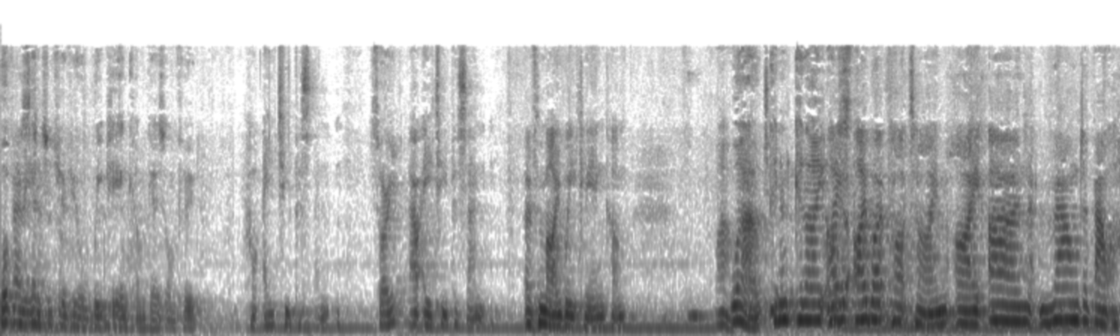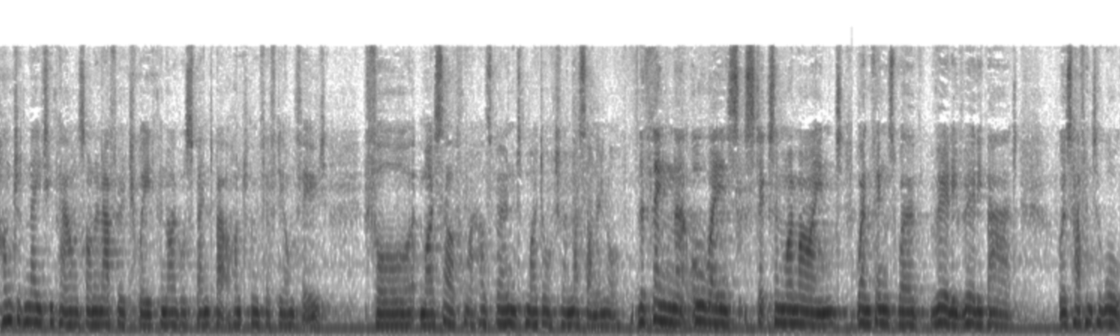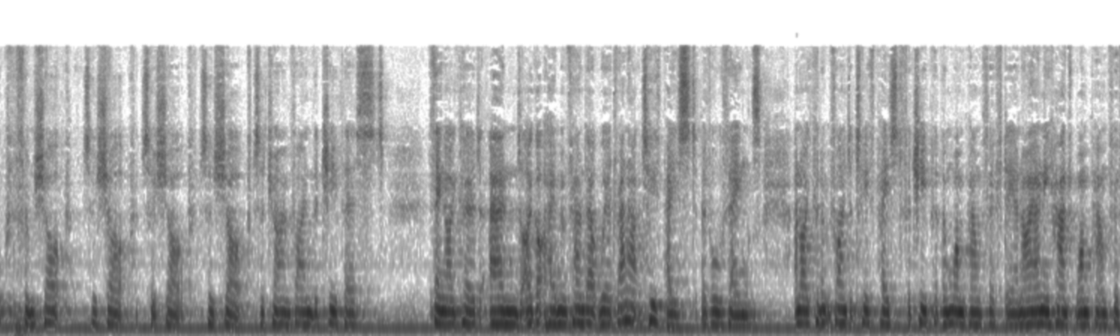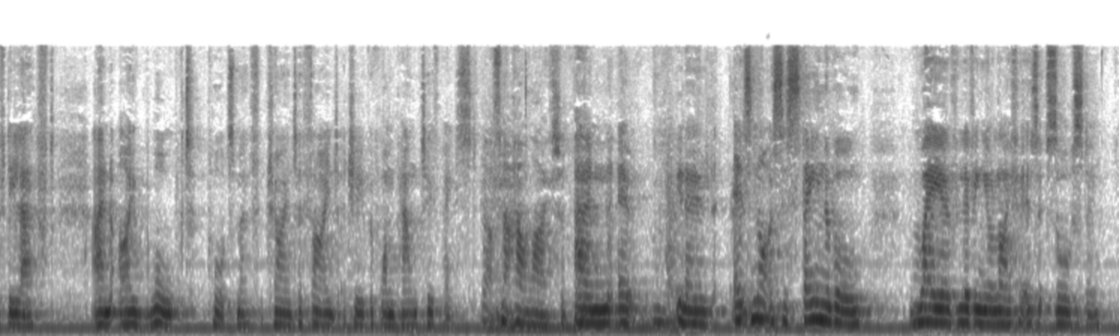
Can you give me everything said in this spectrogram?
What Very percentage difficult. of your weekly income goes on food? About 80%. Sorry? About 80% of my weekly income. Wow. Wow. Can, can I I. I work part time. I earn round about £180 on an average week, and I will spend about 150 on food for myself, my husband, my daughter, and my son in law. The thing that always sticks in my mind when things were really, really bad was having to walk from shop to shop to shop to shop to try and find the cheapest thing I could. And I got home and found out we had ran out of toothpaste, of all things. And I couldn't find a toothpaste for cheaper than £1.50, and I only had £1.50 left. And I walked Portsmouth trying to find a tube of £1 toothpaste. That's not how life should be. And, it, you know, it's not a sustainable way of living your life, it is exhausting.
